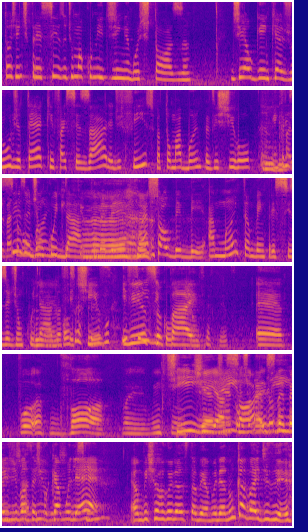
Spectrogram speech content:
Então a gente precisa de uma comidinha gostosa. De alguém que ajude até quem faz cesárea, é difícil para tomar banho, para vestir roupa. "Vai Precisa um de um banho, cuidado. fica o bebê. Não é só o bebê, a mãe também precisa de um cuidado É, afetivo certeza. e Isso, físico. pai. É, pô, vó, enfim, Tia, tia, né? sogra, isso depende de vocês, amigos. porque a mulher é um bicho orgulhoso também. A mulher nunca vai dizer.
